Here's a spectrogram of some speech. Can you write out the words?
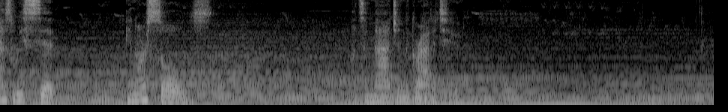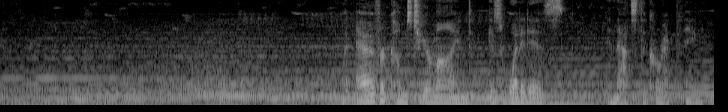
As we sit in our souls, let's imagine the gratitude. Whatever comes to your mind is what it is, and that's the correct thing.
